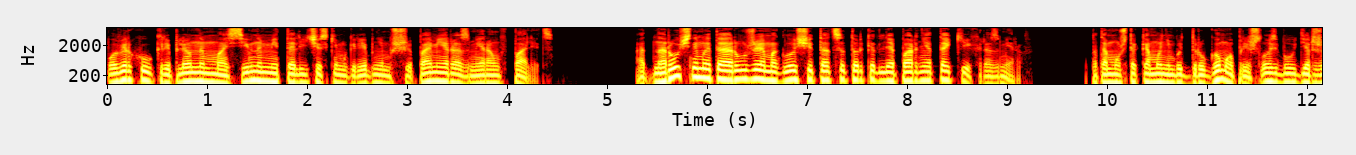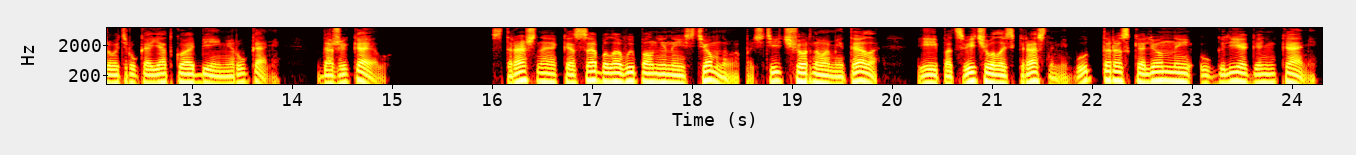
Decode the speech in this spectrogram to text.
поверху укрепленным массивным металлическим гребнем с шипами размером в палец. Одноручным это оружие могло считаться только для парня таких размеров, потому что кому-нибудь другому пришлось бы удерживать рукоятку обеими руками, даже Кайлу. Страшная коса была выполнена из темного, почти черного металла и подсвечивалась красными, будто раскаленные угли огоньками,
